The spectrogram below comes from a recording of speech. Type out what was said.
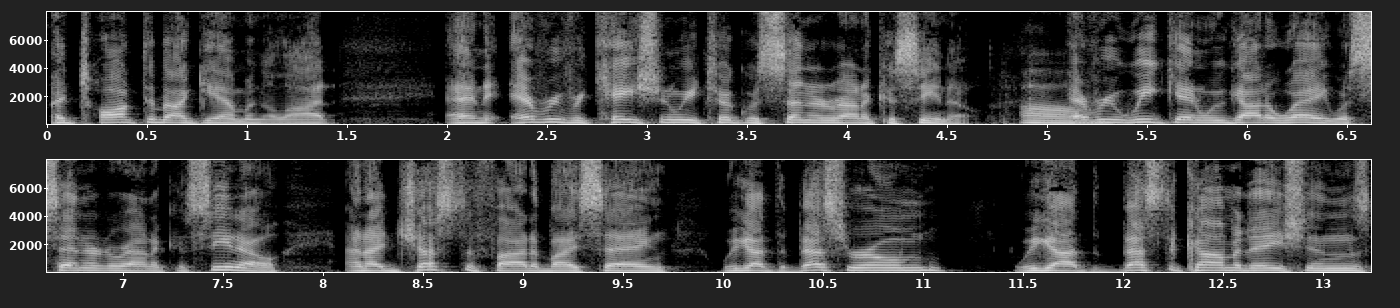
I talked about gambling a lot. And every vacation we took was centered around a casino. Oh. Every weekend we got away was centered around a casino. And I justified it by saying, we got the best room, we got the best accommodations,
